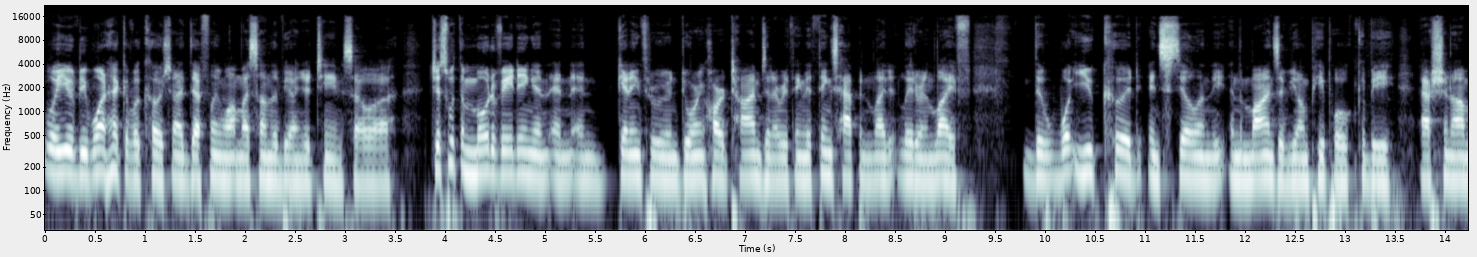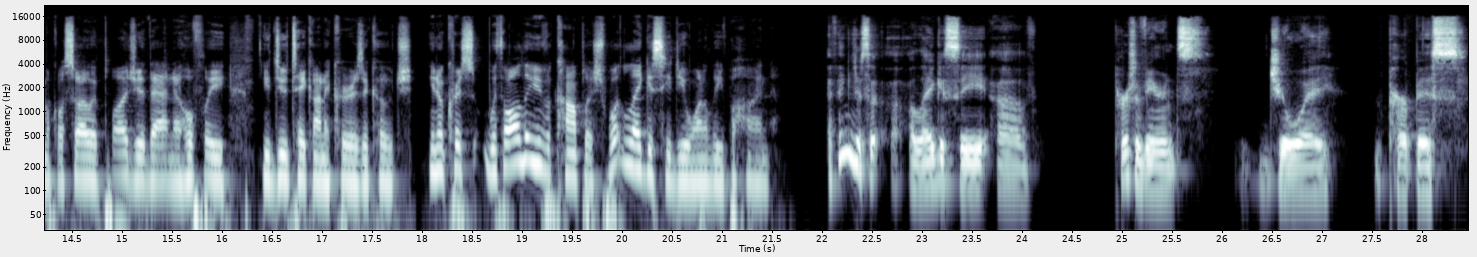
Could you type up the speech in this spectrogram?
Well, you'd be one heck of a coach, and I definitely want my son to be on your team. So, uh, just with the motivating and, and, and getting through enduring hard times and everything, the things happen later in life the what you could instill in the in the minds of young people could be astronomical. So I would applaud you that, and hopefully you do take on a career as a coach. You know, Chris, with all that you've accomplished, what legacy do you want to leave behind? I think just a, a legacy of perseverance, joy, purpose,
